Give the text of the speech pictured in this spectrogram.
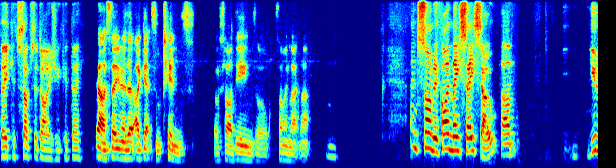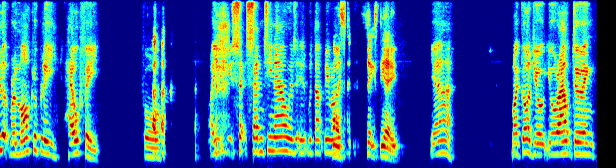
they could subsidize you, could they? Yeah, so you know that I get some tins of sardines or something like that. Hmm. And Simon, if I may say so, um, you look remarkably healthy for Are you, you 70 now? Is it, would that be right? 68. Yeah. My God, you're you're out doing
